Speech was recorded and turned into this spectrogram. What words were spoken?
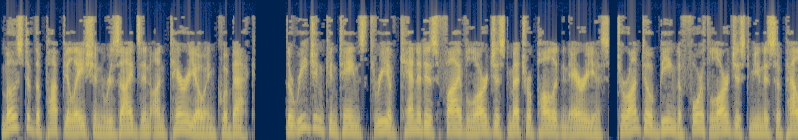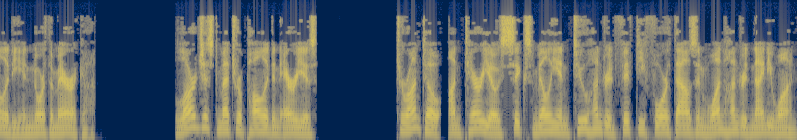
Most of the population resides in Ontario and Quebec. The region contains three of Canada's five largest metropolitan areas, Toronto being the fourth largest municipality in North America. Largest metropolitan areas Toronto, Ontario 6,254,191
